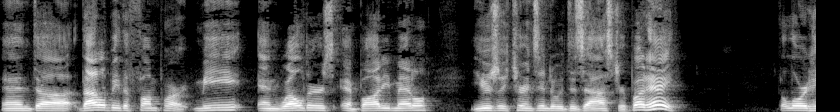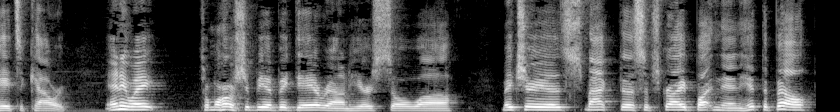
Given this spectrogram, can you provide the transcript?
And uh, that'll be the fun part. Me and welders and body metal usually turns into a disaster. But hey, the Lord hates a coward. Anyway, tomorrow should be a big day around here. So uh, make sure you smack the subscribe button and hit the bell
